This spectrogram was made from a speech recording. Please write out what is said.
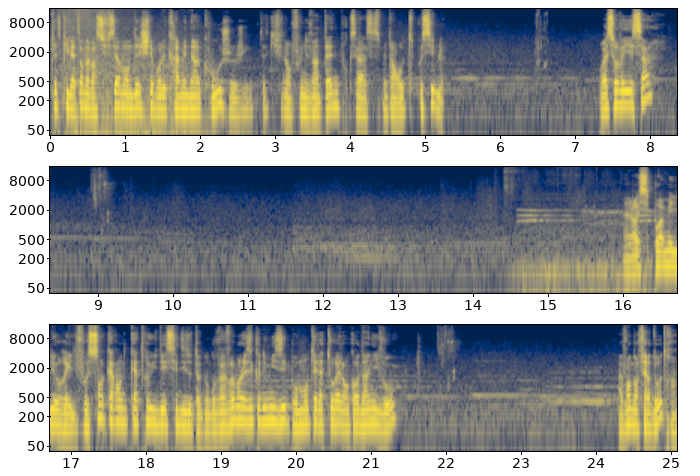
Peut-être qu'il attend d'avoir suffisamment de déchets pour les cramer d'un coup. Peut-être qu'il en faut une vingtaine pour que ça, se mette en route. Possible. On va surveiller ça. Alors ici pour améliorer, il faut 144 UDC d'isotopes. Donc on va vraiment les économiser pour monter la tourelle encore d'un niveau. Avant d'en faire d'autres.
